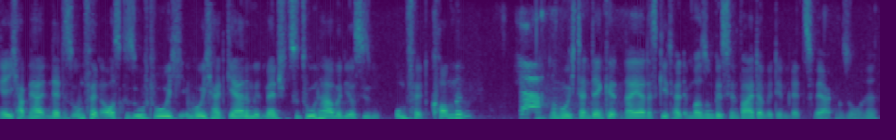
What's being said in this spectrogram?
ich habe mir halt ein nettes Umfeld ausgesucht, wo ich, wo ich halt gerne mit Menschen zu tun habe, die aus diesem Umfeld kommen. Ja. Und wo ich dann denke, naja, das geht halt immer so ein bisschen weiter mit dem Netzwerken so, ne?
